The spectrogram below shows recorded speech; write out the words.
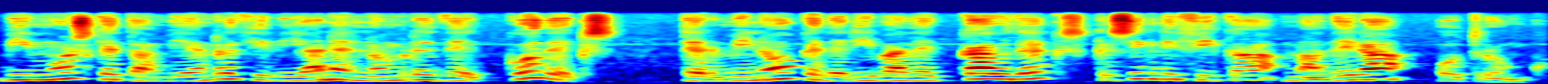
vimos que también recibían el nombre de códex, término que deriva de caudex, que significa madera o tronco.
